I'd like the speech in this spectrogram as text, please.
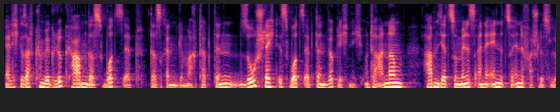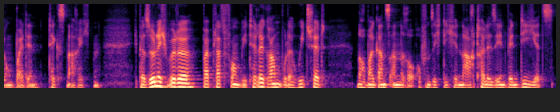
ehrlich gesagt, können wir Glück haben, dass WhatsApp das Rennen gemacht hat, denn so schlecht ist WhatsApp dann wirklich nicht. Unter anderem haben sie ja zumindest eine Ende-zu-Ende-Verschlüsselung bei den Textnachrichten. Ich persönlich würde bei Plattformen wie Telegram oder WeChat nochmal ganz andere offensichtliche Nachteile sehen, wenn die jetzt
